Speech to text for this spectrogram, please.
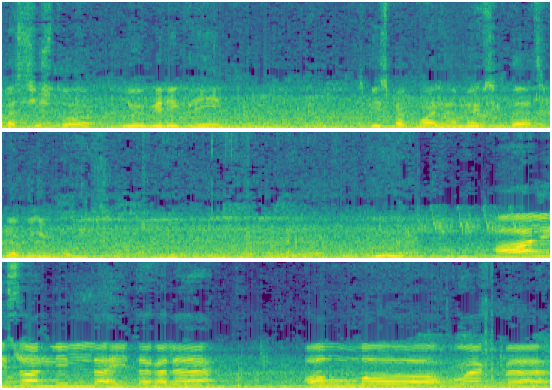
прости, что не уберегли, спи спокойно, мы всегда тебя будем помнить. خالصا لله تعالى الله أكبر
